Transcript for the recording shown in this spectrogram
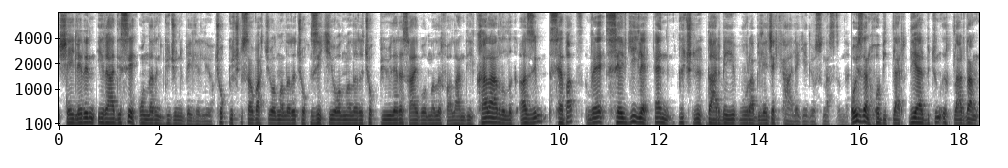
şeylerin iradesi onların gücünü belirliyor. Çok güçlü savaşçı olmaları, çok zeki olmaları, çok büyülere sahip olmaları falan değil. Kararlılık, azim, sebat ve sevgiyle en güçlü darbeyi vurabilecek hale geliyorsun aslında. O yüzden hobbitler diğer bütün ırklardan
